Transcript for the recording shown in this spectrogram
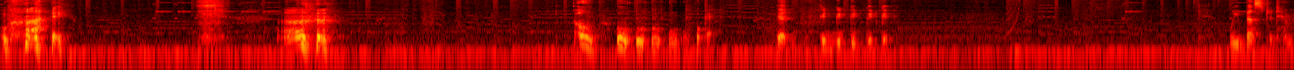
Why? Uh... Oh, ooh, ooh, ooh, ooh, okay. Good, good, good, good, good, good. We bested him.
